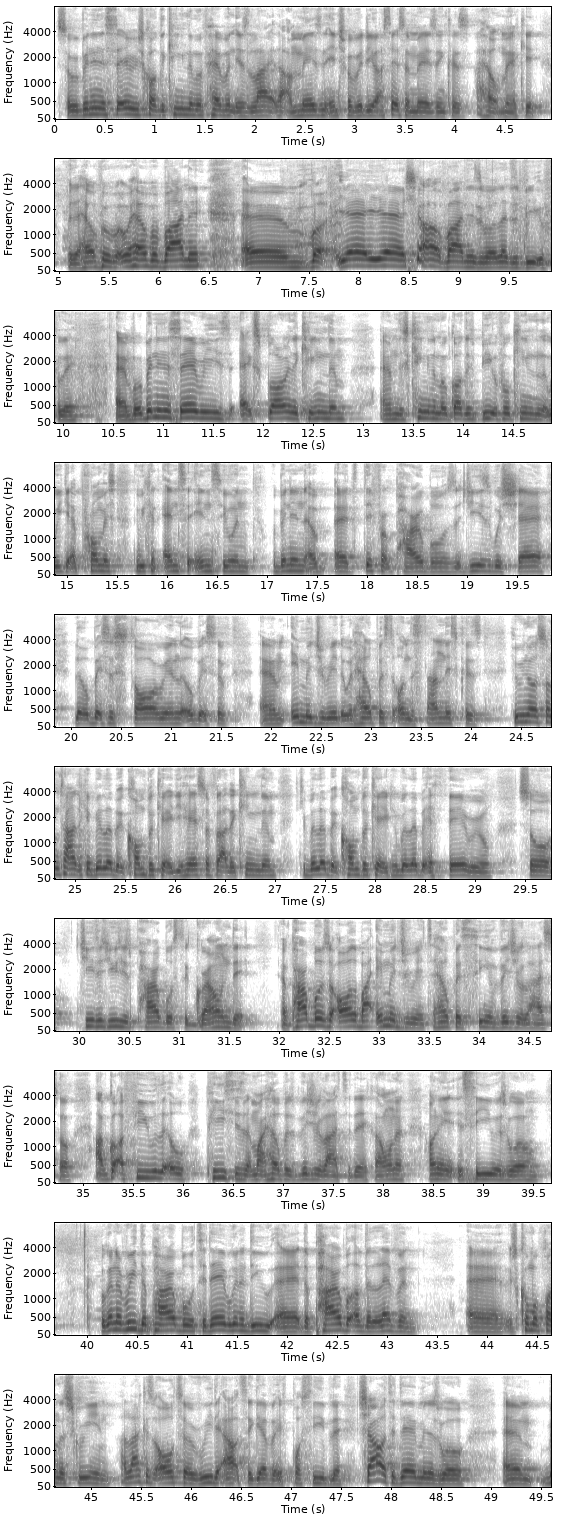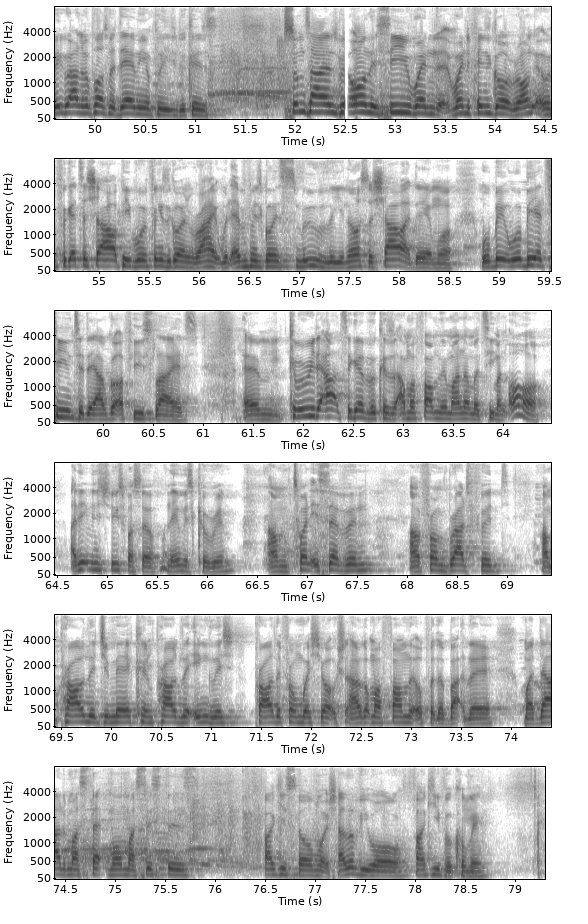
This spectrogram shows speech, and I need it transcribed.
so we've been in a series called "The Kingdom of Heaven Is Like." That amazing intro video. I say it's amazing because I helped make it with the help of with the help of Barney. Um, but yeah, yeah, shout out Barney as well. Led us beautifully. Um, but we've been in a series exploring the kingdom um, this kingdom of God, this beautiful kingdom that we get a promise that we can enter into. And we've been in a, a different parables that Jesus would share little bits of story and little bits of um, imagery that would help us to understand this. Because who knows, sometimes it can be a little bit complicated. You hear something like the kingdom, it can be a little bit complicated, it can be a little bit ethereal. So Jesus uses parables to ground it. And parables are all about imagery to help us see and visualize. So I've got a few little pieces that might help us visualize today because I want to I see you as well. We're going to read the parable today. We're going to do uh, the parable of the leaven. Uh, it's come up on the screen. I'd like us all to read it out together if possible. Shout out to Damien as well. Um, big round of applause for Damien, please, because sometimes we only see when, when things go wrong and we forget to shout out people when things are going right, when everything's going smoothly, you know? So shout out Damien. We'll be, we'll be a team today. I've got a few slides. Um, can we read it out together? Because I'm a family man, I'm a team man. Oh, I didn't even introduce myself. My name is Karim. I'm 27. I'm from Bradford. I'm proudly Jamaican, proudly English, proudly from West Yorkshire. I've got my family up at the back there. My dad, my stepmom, my sisters. Thank you so much. I love you all. Thank you for coming.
